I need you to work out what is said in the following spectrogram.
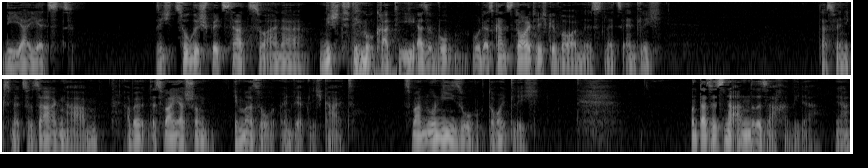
die ja jetzt sich zugespitzt hat zu einer Nicht-Demokratie, also wo, wo das ganz deutlich geworden ist letztendlich, dass wir nichts mehr zu sagen haben. Aber das war ja schon immer so in Wirklichkeit. Es war nur nie so deutlich. Und das ist eine andere Sache wieder. Ja?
